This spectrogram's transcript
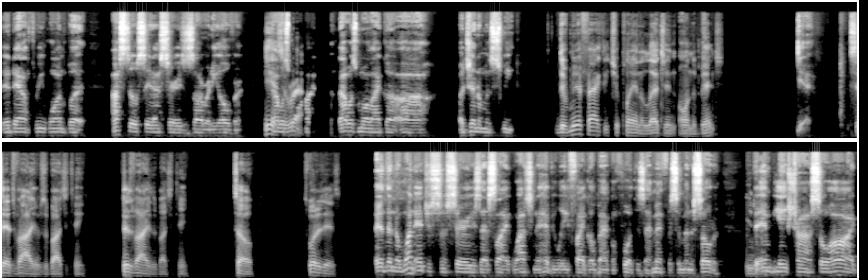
They're down three one, but I still say that series is already over. yeah, that was more like, that was more like a uh, a gentleman's sweep. The mere fact that you're playing a legend on the bench, Yeah. says volumes about your team. Says volumes about your team. So it's what it is. And then the one interesting series that's like watching the heavyweight fight go back and forth is at Memphis and Minnesota. The NBA's trying so hard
